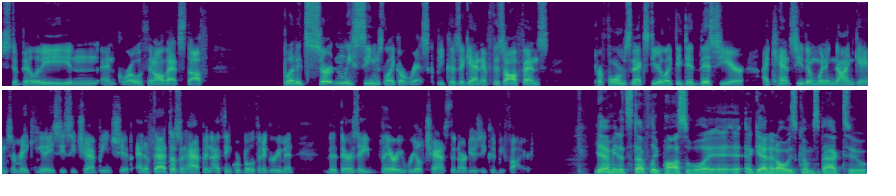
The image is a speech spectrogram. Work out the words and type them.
stability and and growth and all that stuff but it certainly seems like a risk because again, if this offense performs next year like they did this year, I can't see them winning nine games or making an ACC championship. And if that doesn't happen, I think we're both in agreement that there's a very real chance that Narduzzi could be fired. Yeah, I mean it's definitely possible. It, it, again, it always comes back to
